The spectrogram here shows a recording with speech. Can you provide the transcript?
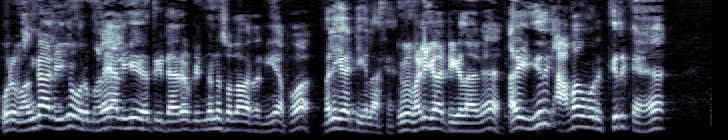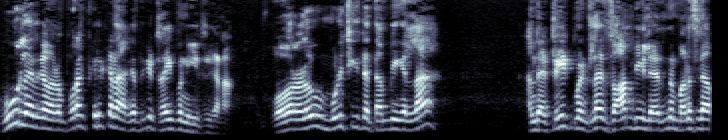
ஒரு வங்காளியும் ஒரு மலையாளியும் ஏத்துக்கிட்டாரு அப்படின்னு தானே சொல்ல வர்ற நீ அப்போ? வழிகாட்டிகளாக. இவன் வழிகாட்டிகளாக. அது இரு அவன் ஒரு கிறுக்கன். ஊர்ல இருக்கவனை பூரா கிறுக்கனாக்கிறதுக்கு ட்ரை பண்ணிட்டு இருக்கான் ஓரளவு முழிச்சுக்கிட்ட தம்பிங்கெல்லாம் அந்த ட்ரீட்மெண்ட்ல ஜாம்பியில இருந்து மனுஷனா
